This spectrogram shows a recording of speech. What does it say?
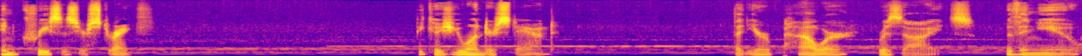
increases your strength because you understand that your power resides within you.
